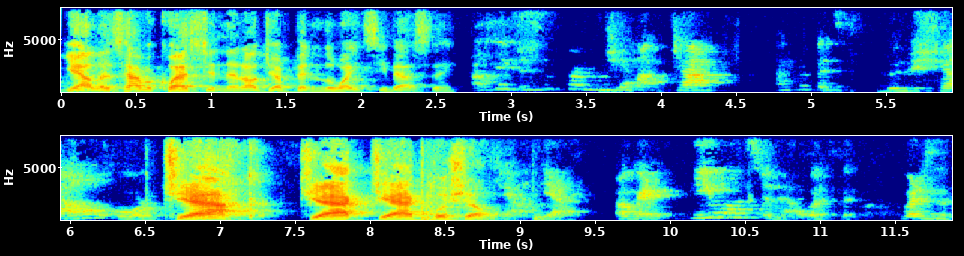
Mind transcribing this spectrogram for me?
Yeah, let's have a question, then I'll jump into the white sea bass thing. Okay, this is from Jack. Jack, I don't know if it's Bushell or Jack. Jack, Jack Bushell. Yeah, yeah. Okay. He wants to know what's the what is the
